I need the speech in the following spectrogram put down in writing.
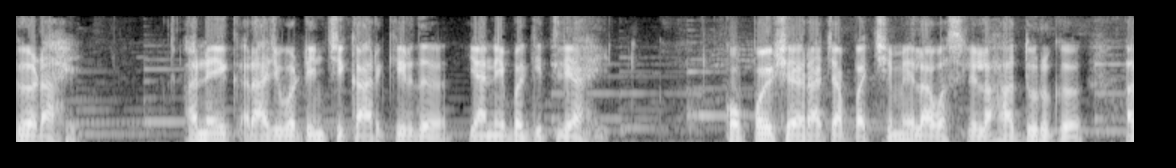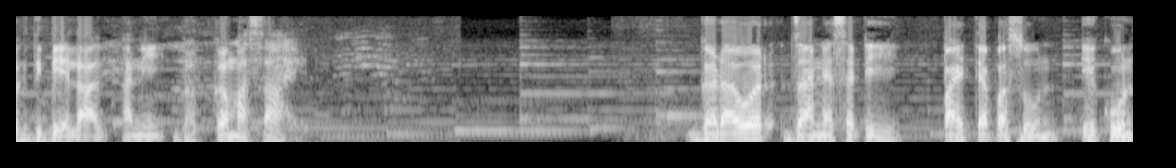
गड आहे. अनेक राजवटींची कारकीर्द याने बघितली आहे. कोप्पळ शहराच्या पश्चिमेला वसलेला हा दुर्ग अगदी बेलाग आणि भक्कम असा आहे. गडावर जाण्यासाठी पायथ्यापासून एकूण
